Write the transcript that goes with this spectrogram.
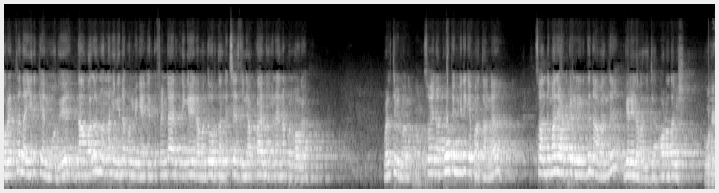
ஒரு இடத்துல நான் இருக்கேன் போது நான் வளரணும்னா நீங்கள் என்ன பண்ணுவீங்க? எனக்கு ஃப்ரெண்டாக இருக்கிறீங்க இல்லை வந்து ஒரு தங்கச்சியாக இருக்கீங்க அக்கா இருந்தாங்கன்னா என்ன பண்ணுவாங்க? வளர்த்து விடுவாங்க. ஸோ என்னை போட்டு மிதிக்க பார்த்தாங்க. ஸோ அந்த மாதிரி ஆட்கள் இருந்து நான் வந்து வெளியில் வந்துட்டேன். அவ்வளோதான் விஷயம். ஓகே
